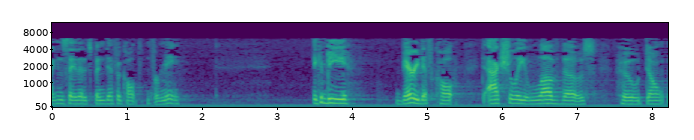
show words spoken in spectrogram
I can say that it's been difficult for me it can be very difficult to actually love those who don't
